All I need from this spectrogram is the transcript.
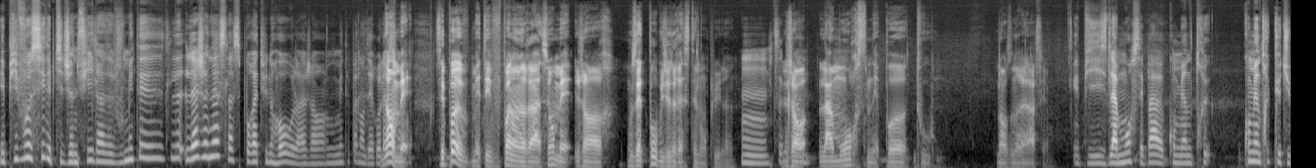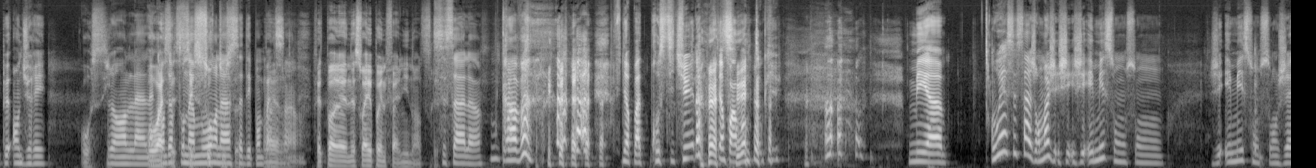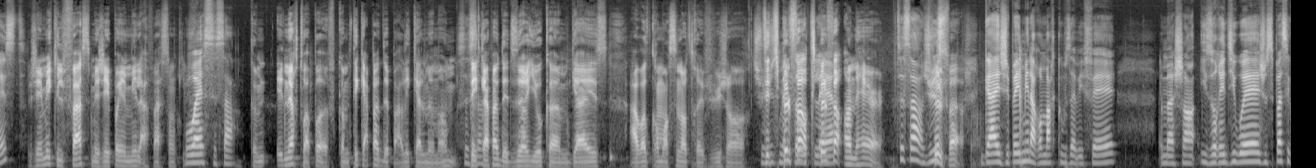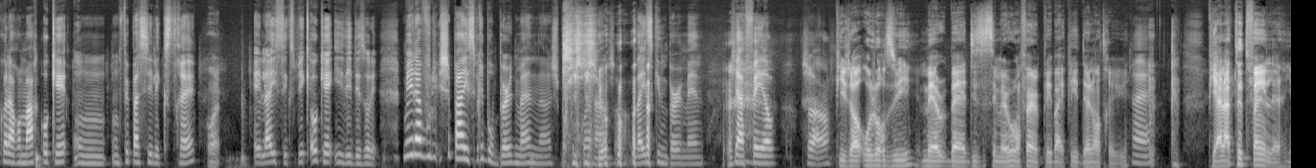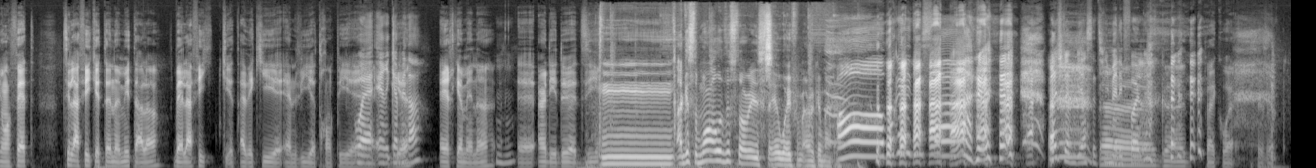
Et puis vous aussi, les petites jeunes filles, là, vous mettez... La jeunesse, là, c'est pour être une hoe, là. Genre, vous mettez pas dans des relations. Non, mais c'est pas, mettez-vous pas dans une relation, mais genre, vous êtes pas obligé de rester non plus, là. Hmm, Genre, l'amour, ce n'est pas tout dans une relation. Et puis l'amour, c'est pas combien de trucs... Combien de trucs que tu peux endurer Aussi. Genre, la, la Ouais, grandeur de ton amour, là, ça. ça. dépend pas Ouais, de ça. non. Faites pas, euh, ne soyez pas une famille dans ce. C'est ça, là. Grave. Finir par te prostituer, là. Finir par vendre ton cul. Mais, euh, ouais, c'est ça. Genre, moi, j'ai- j'ai aimé son... son... J'ai aimé son, son geste. J'ai aimé qu'il fasse, mais j'ai pas aimé la façon qu'il Ouais, c'est ça. Comme, énerve-toi pas. Comme, t'es capable de parler calmement. T'es capable de dire, yo, comme, guys, avant de commencer l'entrevue, genre. Tu juste tu peux le faire, tu peux le faire on air. C'est ça, Tu peux le juste. faire. genre. Guys, j'ai pas aimé la remarque que vous avez fait. Machin. Ils auraient dit, ouais, je sais pas c'est quoi la remarque. Ok, on, on fait passer l'extrait. Ouais. Et là, il s'explique, ok, il est désolé. Mais il a voulu, je sais pas, il s'est pris pour Birdman, là. Je sais pas pourquoi, là. Genre, light skin Birdman, qui a fail. Genre, Puis, genre, aujourd'hui, ben, Dizzy et Meru ont fait un play-by-play de l'entrevue. ouais. Puis à la toute fin, là, ils ont fait, tu sais, la fille que t'as nommée tout à l'heure, ben, la fille avec qui euh, Envy a trompé. euh, Ouais, Erika Guy, Mena. Erika Mena. Mhm. euh, un des deux a dit. Mm, I guess the moral of the story is stay away from Erica Mena. Oh, pourquoi il dit ça? Ouais, je l'aime bien, cette fille, elle est folle. Oh, God. fait que ouais, ça.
